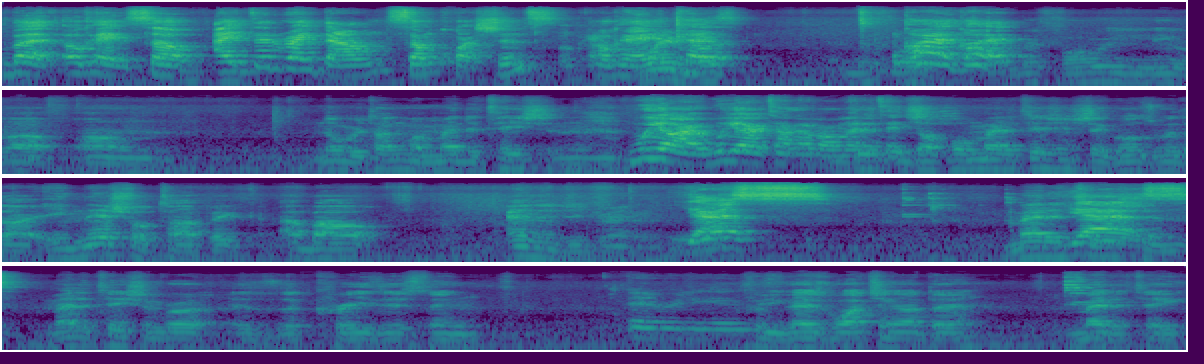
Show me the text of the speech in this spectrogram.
But okay, so I did write down some questions. Okay. Okay, because but before- Go ahead, go ahead. Before we leave off, um, no, we're talking about meditation. we are we are talking about meditation. The, whole meditation shit goes with our initial topic about energy draining. yes. Meditation, Yes. meditation, bro, is the craziest thing It really is. for you guys watching out there. Meditate.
